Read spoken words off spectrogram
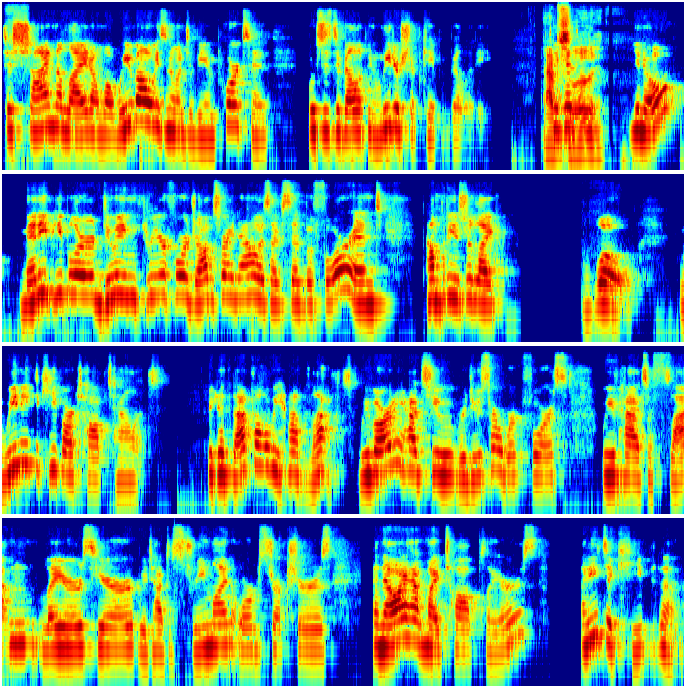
to shine the light on what we've always known to be important, which is developing leadership capability. Absolutely. Because, you know, many people are doing three or four jobs right now, as I've said before, and companies are like, whoa, we need to keep our top talent because that's all we have left. We've already had to reduce our workforce. We've had to flatten layers here. We've had to streamline org structures. And now I have my top players. I need to keep them.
